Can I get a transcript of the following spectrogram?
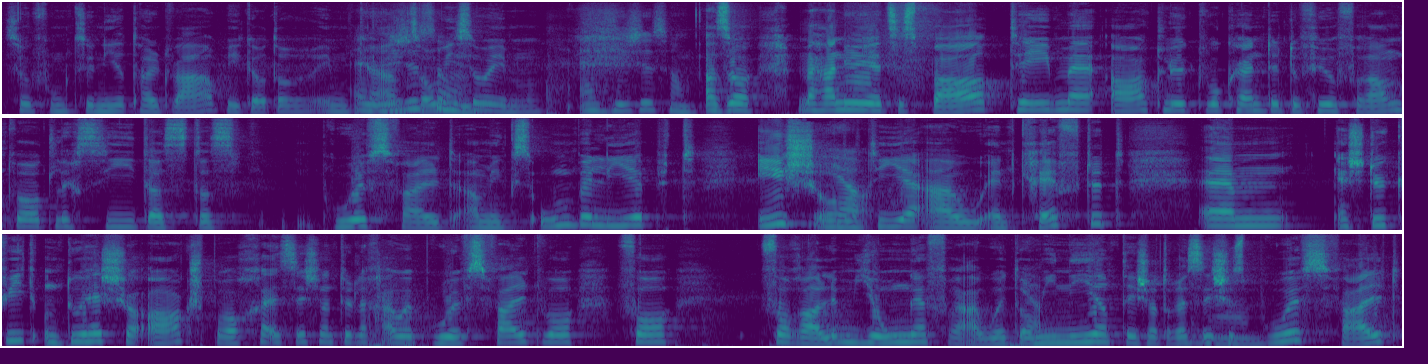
so funktioniert halt Werbung, oder? Im Kern sowieso so. immer. Es ist so. Also, wir haben ja jetzt ein paar Themen angeschaut, die könnten dafür verantwortlich sein, dass das Berufsfeld amix unbeliebt ist oder ja. die auch entkräftet ähm, ein Stück weit. Und du hast schon angesprochen, es ist natürlich auch ein Berufsfeld, das von vor allem junge Frauen dominiert ist. Oder es ist ein Berufsfeld,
